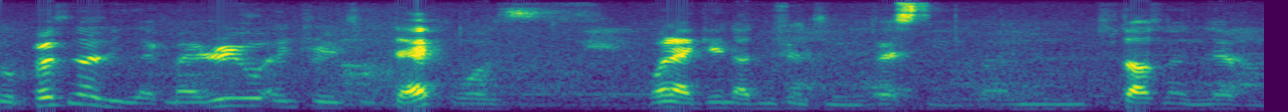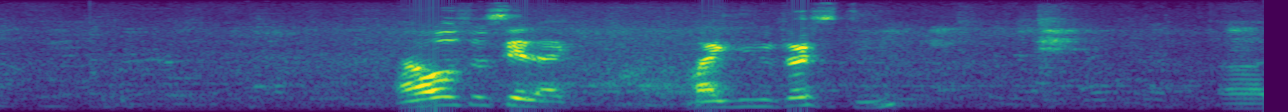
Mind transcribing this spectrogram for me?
So personally, like my real entry into tech was when I gained admission to university in 2011. I also say like my university uh,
